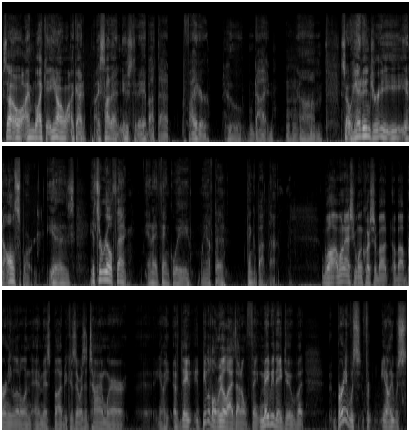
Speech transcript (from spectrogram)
So I'm like, you know, I got I saw that news today about that fighter who died. Mhm. Um, so head injury in all sport is it's a real thing, and I think we we have to think about that. Well, I want to ask you one question about about Bernie Little and, and Miss Bud because there was a time where, uh, you know, if they people don't realize. I don't think maybe they do, but Bernie was for you know he was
